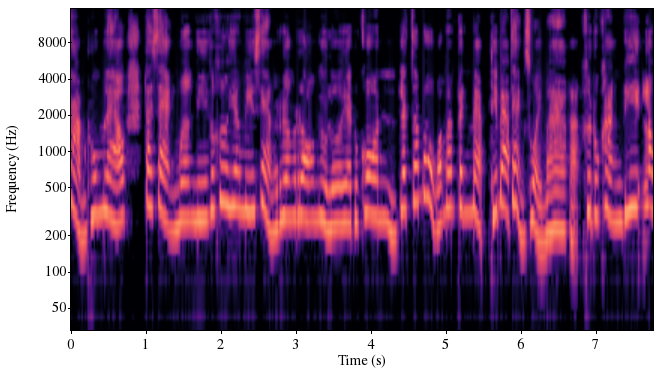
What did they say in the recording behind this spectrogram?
สามทุ่มแล้ว แต่แสงเมืองนี้ก็คือยังมีแสงเรืองรองอยู่เลยอะทุกคน และจะบอกว่ามันเป็นแมปที่แบบแสงสวยมากอะคือทุกครั้งที่เรา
